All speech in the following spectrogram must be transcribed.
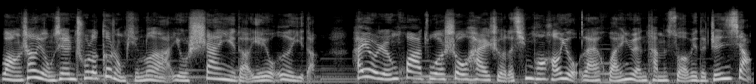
网上涌现出了各种评论啊，有善意的，也有恶意的，还有人化作受害者的亲朋好友来还原他们所谓的真相。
